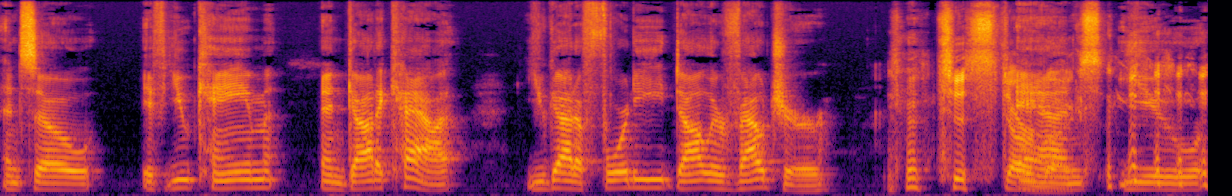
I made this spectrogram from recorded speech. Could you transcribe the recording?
and so if you came and got a cat, you got a forty dollar voucher, to Starbucks. and you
